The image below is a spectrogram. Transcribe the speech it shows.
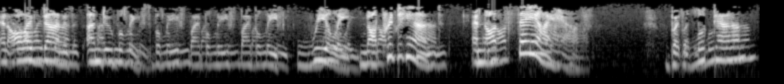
And all I've done is undo beliefs, belief by belief by belief, really, not pretend and not say I have, but looked at them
